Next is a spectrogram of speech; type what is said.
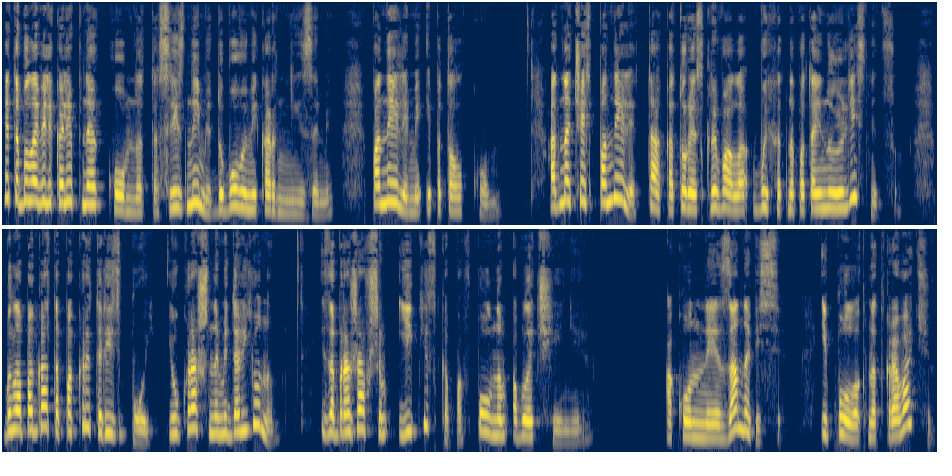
Это была великолепная комната с резными дубовыми карнизами, панелями и потолком. Одна часть панели, та, которая скрывала выход на потайную лестницу, была богато покрыта резьбой и украшена медальоном изображавшим епископа в полном облачении. Оконные занавеси и полок над кроватью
